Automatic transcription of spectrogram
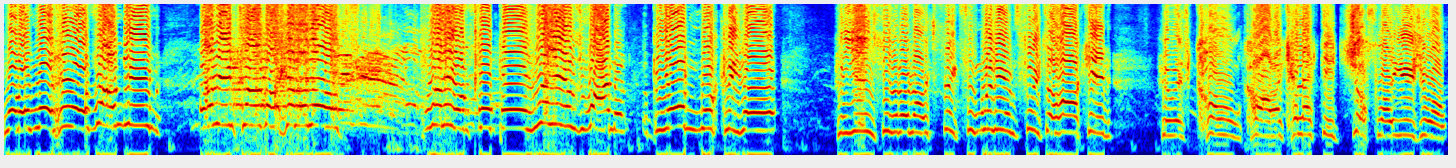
One on one here. Round him. And into the back of the net. Brilliant football. Williams ran beyond Muckley there. Who used him with a nice flick from Williams through to Harkin. Who is cool, calm and collected just like usual.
